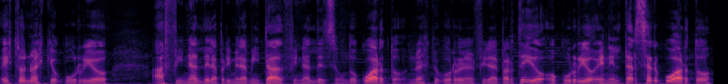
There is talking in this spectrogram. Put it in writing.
Esto no es que ocurrió a final de la primera mitad, final del segundo cuarto. No es que ocurrió en el final del partido. Ocurrió en el tercer cuarto,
